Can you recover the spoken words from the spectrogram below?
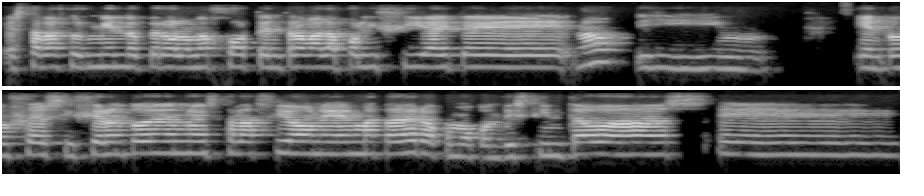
estabas durmiendo, pero a lo mejor te entraba la policía y te, ¿no? Y, y entonces hicieron toda una instalación en Matadero como con distintas eh,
